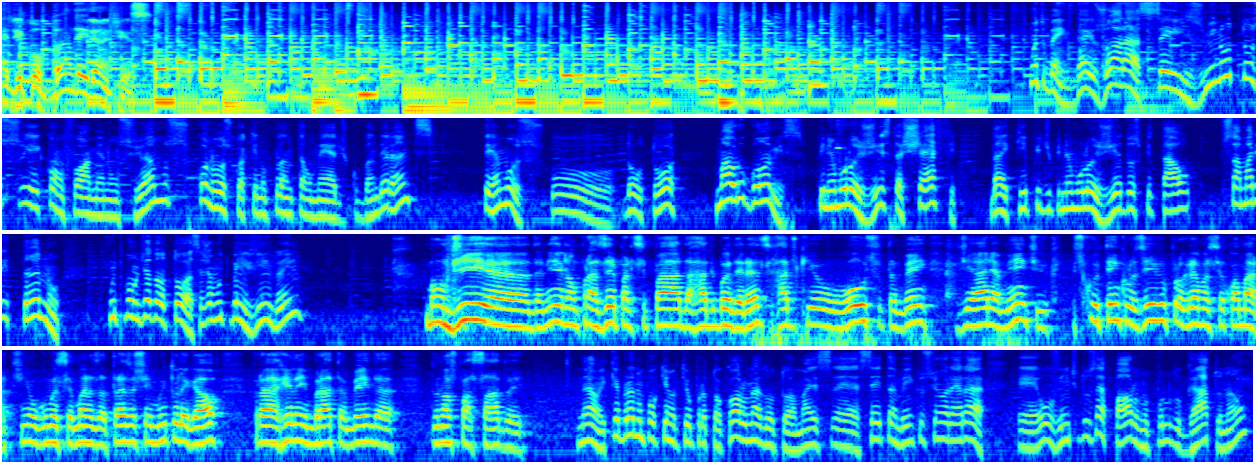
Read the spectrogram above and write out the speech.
Médico Bandeirantes. Muito bem, 10 horas 6 minutos e conforme anunciamos, conosco aqui no Plantão Médico Bandeirantes, temos o doutor Mauro Gomes, pneumologista, chefe da equipe de pneumologia do Hospital Samaritano. Muito bom dia, doutor. Seja muito bem-vindo, hein? Bom dia, Danilo. É um prazer participar da Rádio Bandeirantes, rádio que eu ouço também diariamente. Escutei, inclusive, o programa seu com a Martinha algumas semanas atrás, achei muito legal para relembrar também da, do nosso passado aí. Não, e quebrando um pouquinho aqui o protocolo, né, doutor? Mas é, sei também que o senhor era é, ouvinte do Zé Paulo no Pulo do Gato, não?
